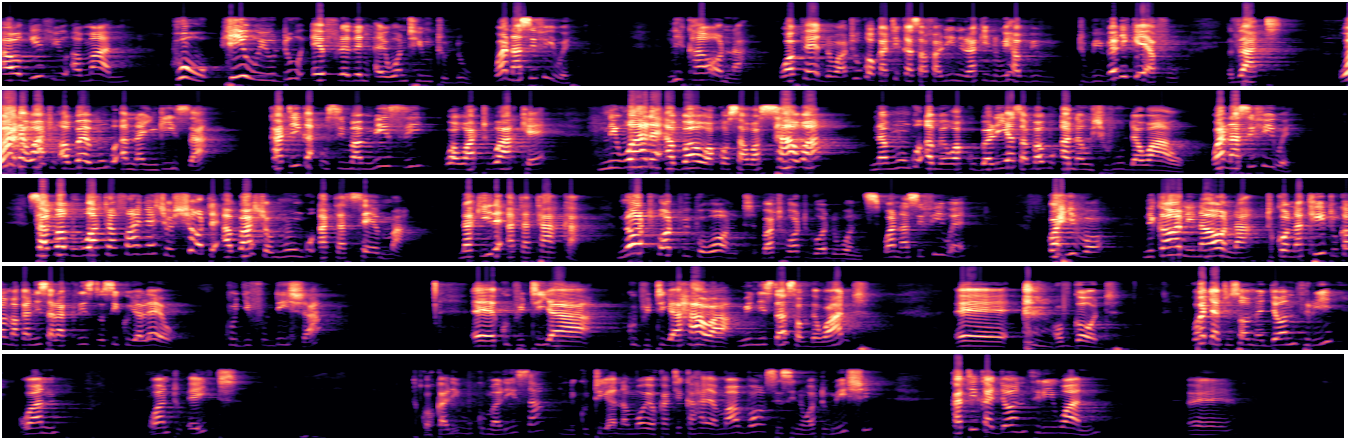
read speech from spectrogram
ill give you a man who he will do everything i want him to do. Bwana asifiwe. Nikaona wapendwa tuko katika safarini lakini we have to be very careful that wale watu ambaye mungu anaingiza katika usimamizi wa watu wake ni wale ambao wako sawasawa na mungu amewakubalia sababu ana ushuhuda wao. Bwana asifiwe. Sababu watafanya chochote ambacho mungu atasema na kile atataka. Not what people want but what god wants. Bwana asifiwe kwa hivyo nikawa ninaona tuko na kitu kama kanisa la kristo siku ya leo kujifundisha eh, kupitia kupitia hawa ministers of the word eh, of god. Ngoja tusome john 3 1, 1 to 8 tuko karibu kumaliza ni kutiana moyo katika haya mambo sisi ni watumishi. Katika john 3 1 eh,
